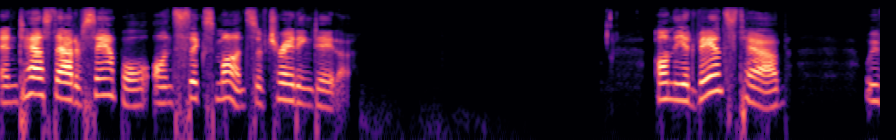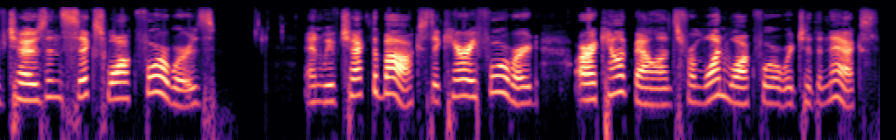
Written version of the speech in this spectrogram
and test out of sample on six months of trading data. On the Advanced tab, we've chosen six walk forwards and we've checked the box to carry forward our account balance from one walk forward to the next,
